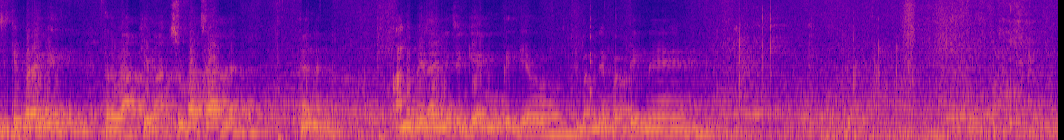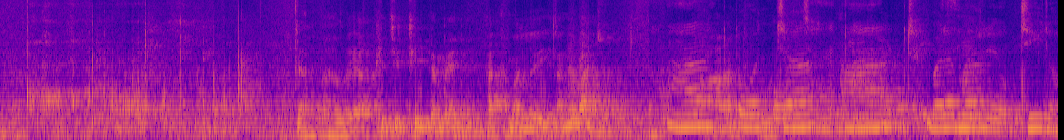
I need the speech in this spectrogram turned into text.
ચિઠ્ઠી ભરાઈ ગઈ. તો હવે આખી વાંચશું પાછા આપણે? હે ને? આને પહેલા એની જગ્યાએ મૂકી દો બંને પતિને. ચાલો હવે આખી ચિઠ્ઠી તમે હાથમાં લઈ અને વાંચો. આઠ આઠ બરાબર. જીરો.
